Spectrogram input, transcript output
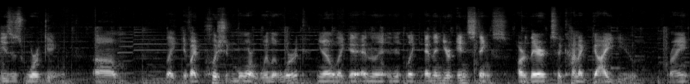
is this working? Um, like if I push it more, will it work? You know, like and then like and then your instincts are there to kind of guide you, right?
